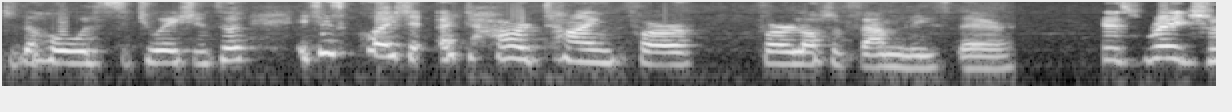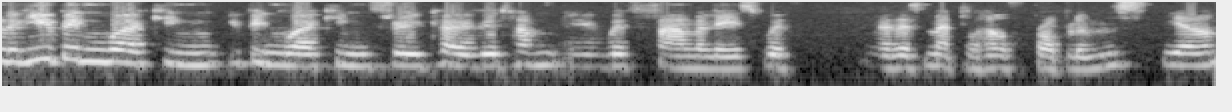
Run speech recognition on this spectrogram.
to the whole situation. So it is quite a, a hard time for, for a lot of families there. Yes, Rachel, have you been working? You've been working through COVID, haven't you, with families with where there's mental health problems? Yeah.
